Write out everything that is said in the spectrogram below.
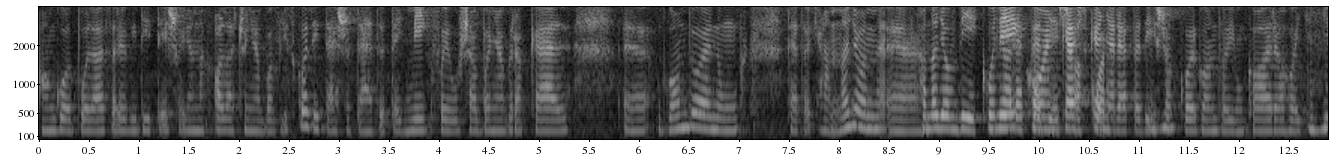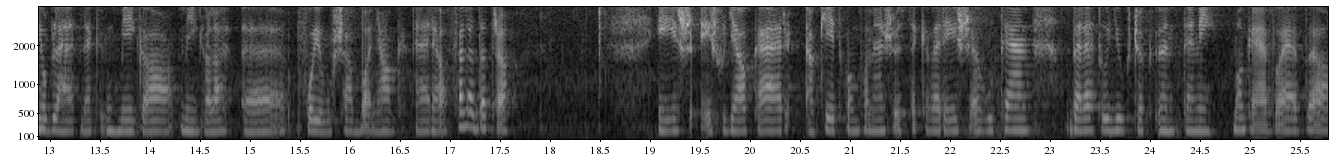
angolból az a rövidítés, hogy annak alacsonyabb a viszkozitása, tehát ott egy még folyósabb anyagra kell gondolnunk. Tehát, hogyha nagyon, ha nagyon vékony, vékony a repedés, keskeny akkor... a repedés, uh-huh. akkor gondoljunk arra, hogy uh-huh. jobb lehet nekünk még a, még a folyósabb anyag erre a feladatra és, és ugye akár a két komponens összekeverése után bele tudjuk csak önteni magába ebbe a,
